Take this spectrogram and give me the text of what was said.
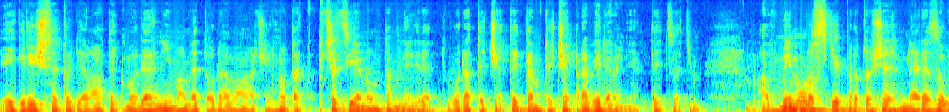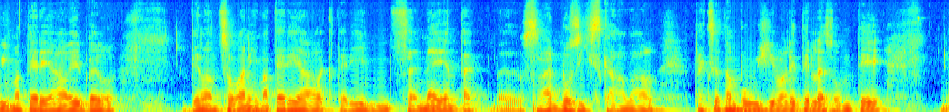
i když se to dělá teď moderníma metodama a všechno, tak přeci jenom tam někde voda teče. Teď tam teče pravidelně, teď zatím. A v minulosti, protože nerezový materiály byl bilancovaný materiál, který se nejen tak eh, snadno získával, tak se tam používaly tyhle zonty, eh,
